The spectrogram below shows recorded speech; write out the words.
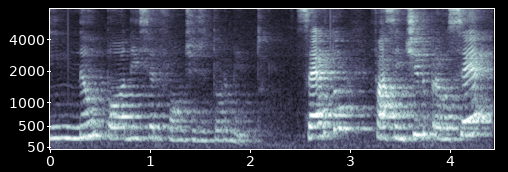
e não podem ser fonte de tormento. Certo? Faz sentido para você?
